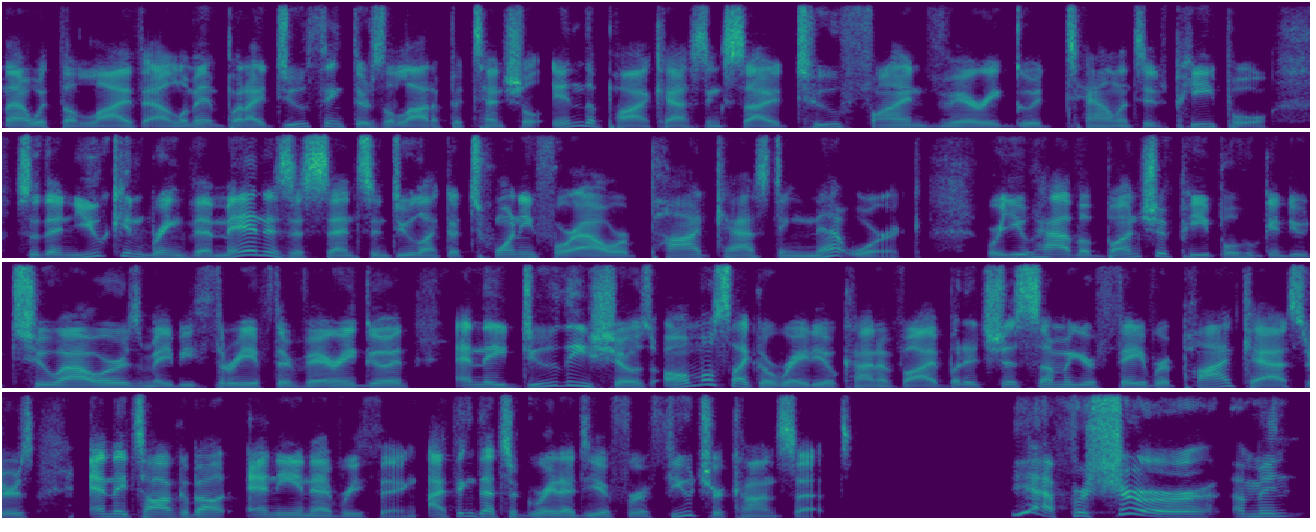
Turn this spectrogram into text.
that with the live element, but I do think there's a lot of potential in the podcasting side to find very good, talented people. So then you can bring them in as a sense and do like a 24 hour podcasting network where you have a bunch of people who can do two hours, maybe three if they're very good. And they do these shows almost like a radio kind of vibe, but it's just some of your favorite podcasters and they talk about any and everything. I think that's a great idea for a future concept. Yeah, for sure. I mean,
